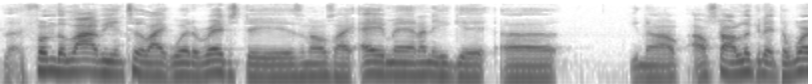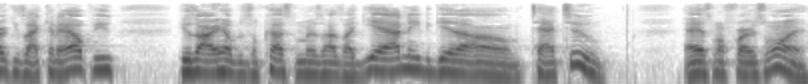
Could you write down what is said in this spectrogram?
like, from the lobby into like where the register is. And I was like, Hey man, I need to get, uh, you know, I'll, I'll start looking at the work. He's like, can I help you? He was already helping some customers. I was like, yeah, I need to get a, um, tattoo. It's my first one.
